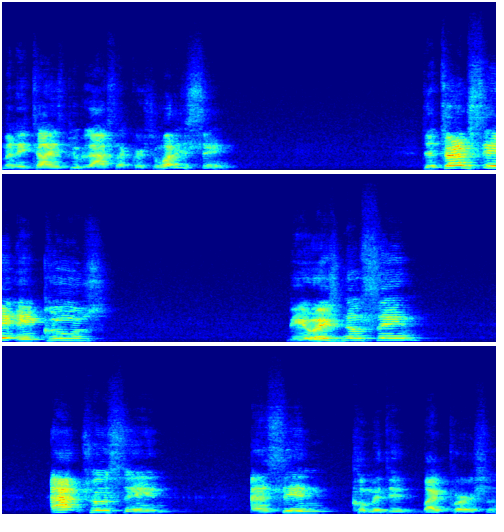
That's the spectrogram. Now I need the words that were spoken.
Many times people ask that question what is sin? The term sin includes the original sin, actual sin, and sin committed by person.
